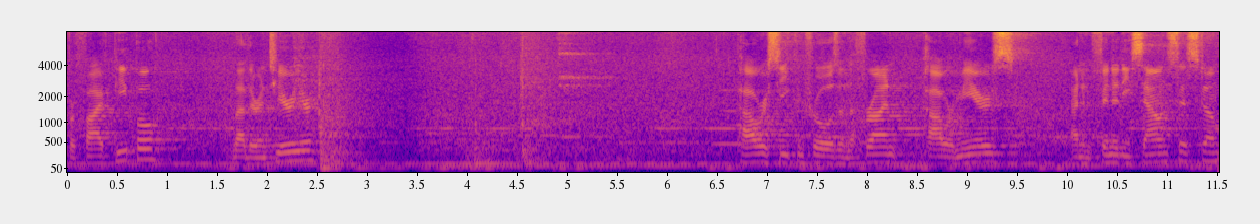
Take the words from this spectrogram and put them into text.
for five people, leather interior, power seat controls in the front, power mirrors, an infinity sound system,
